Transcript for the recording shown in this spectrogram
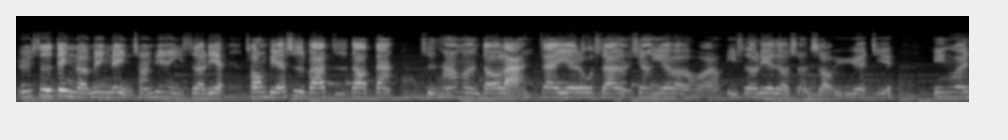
于是定了命令，传遍以色列，从别是巴直到但，使他们都来，在耶路撒冷向耶和华以色列的神守逾越节，因为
